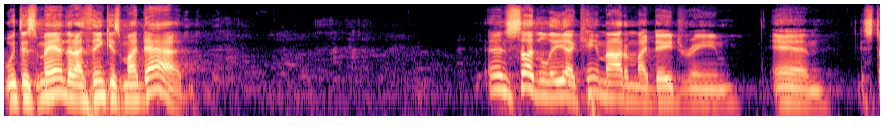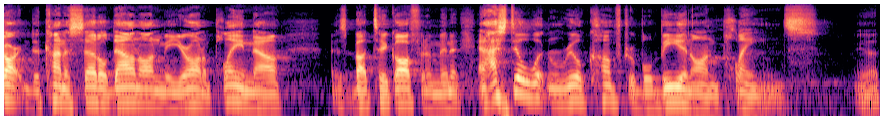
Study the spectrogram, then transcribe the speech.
with this man that I think is my dad. And suddenly I came out of my daydream and it's starting to kind of settle down on me. You're on a plane now. It's about to take off in a minute. And I still wasn't real comfortable being on planes. Yet.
